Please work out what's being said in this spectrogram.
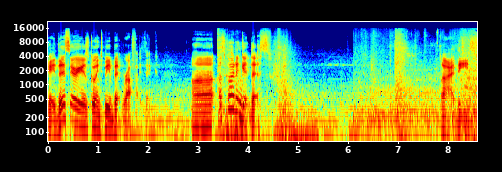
Okay, this area is going to be a bit rough, I think. Uh, let's go ahead and get this. Alright, these.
